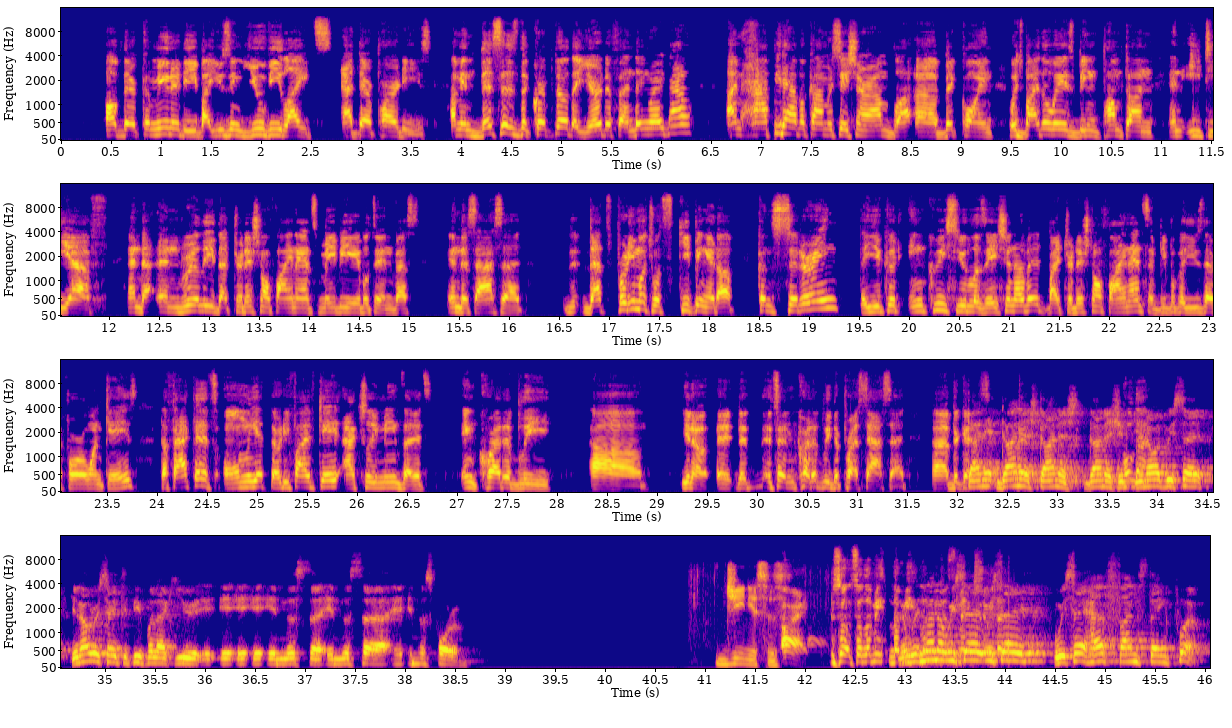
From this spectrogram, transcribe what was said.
of their community by using UV lights at their parties. I mean, this is the crypto that you're defending right now. I'm happy to have a conversation around uh, Bitcoin, which by the way is being pumped on an ETF and that, and really that traditional finance may be able to invest in this asset. That's pretty much what's keeping it up, considering that you could increase utilization of it by traditional finance and people could use their 401ks. The fact that it's only at 35k actually means that it's incredibly, uh, you know, it, it's an incredibly depressed asset. Uh, because Danish, Danish, Danish, you, you know what we say? You know what we say to people like you in this, uh, in this, uh, in this forum? Geniuses. All right. So, so let me, let me, no, let no, me we say, we that... say, we say, have fun staying poor.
